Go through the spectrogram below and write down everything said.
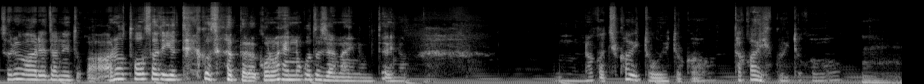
それはあれだねとかあの遠さで言ってることだったらこの辺のことじゃないのみたいな、うん、なんか近い遠いとか高い低いとかうん。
